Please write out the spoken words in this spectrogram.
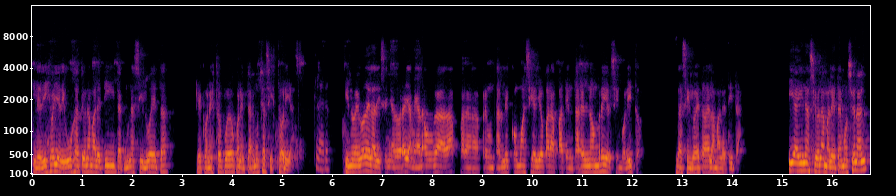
y le dije, oye, dibújate una maletita, como una silueta, que con esto puedo conectar muchas historias. Claro. Y luego de la diseñadora llamé a la abogada para preguntarle cómo hacía yo para patentar el nombre y el simbolito, la silueta de la maletita. Y ahí nació la maleta emocional,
